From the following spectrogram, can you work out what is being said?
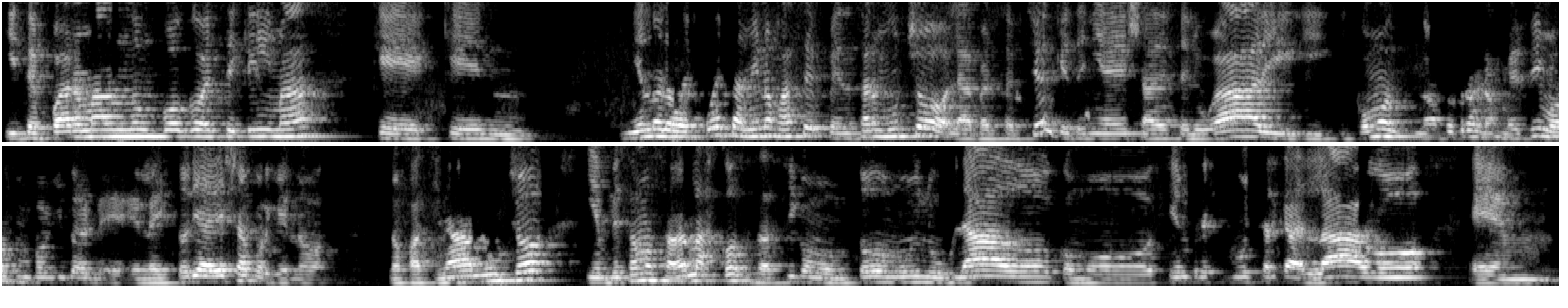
Y se fue armando un poco ese clima que, viéndolo después también nos hace pensar mucho la percepción que tenía ella de ese lugar y, cómo nosotros nos metimos un poquito en, la historia de ella porque nos, nos fascinaba mucho y empezamos a ver las cosas así como todo muy nublado, como siempre muy cerca del lago. Em,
